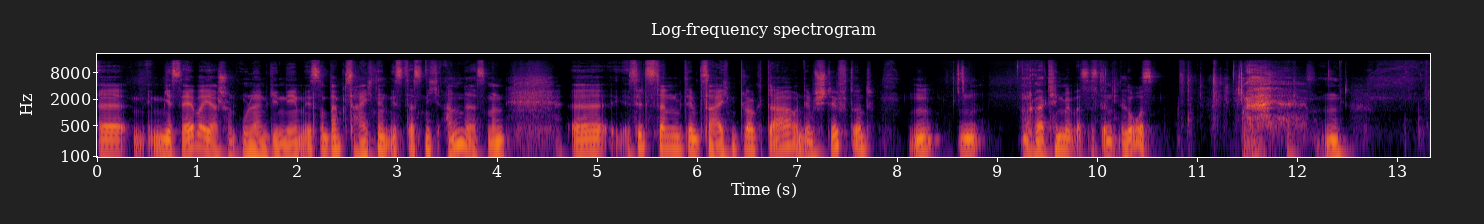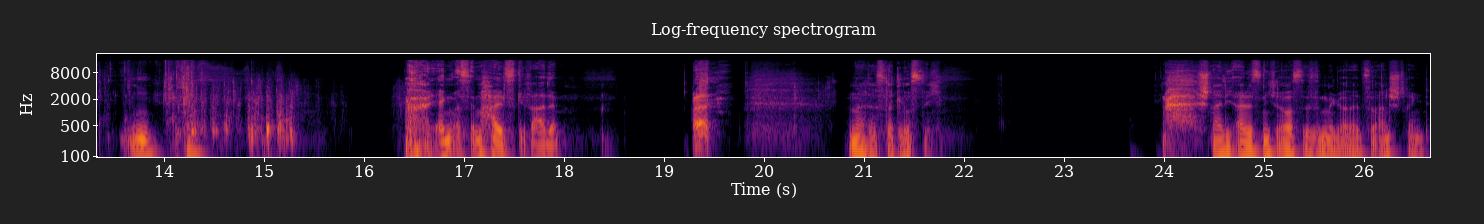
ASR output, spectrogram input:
äh, mir selber ja schon unangenehm ist. Und beim Zeichnen ist das nicht anders. Man äh, sitzt dann mit dem Zeichenblock da und dem Stift und mh, hm, mh, hm, oh Gott, Himmel, was ist denn los? Mh, hm, ah, irgendwas im Hals gerade. Na, das wird lustig. Schneide ich alles nicht raus, das ist mir gerade zu anstrengend,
